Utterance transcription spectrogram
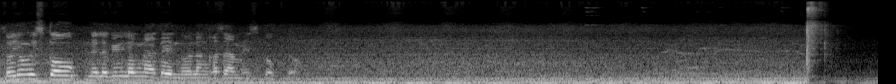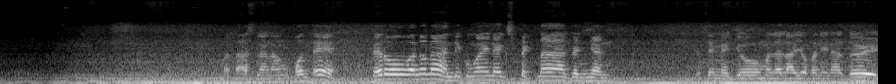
So yung scope, nilagay lang natin, walang kasama scope to. Lang ng konti. Pero ano na, hindi ko nga na-expect na ganyan. Kasi medyo malalayo kanina third.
